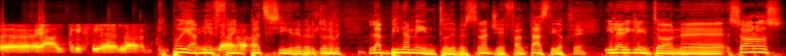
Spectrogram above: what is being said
eh, e altri. Sì, è la- Che poi a me il- fa impazzire, perdonami. L'abbinamento dei personaggi è fantastico. Sì. Hillary Clinton, eh, Soros,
